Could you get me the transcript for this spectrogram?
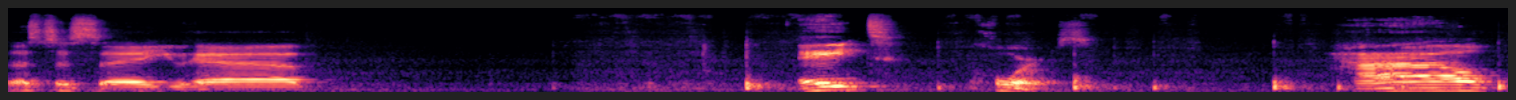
let's just say you have eight quarts. How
